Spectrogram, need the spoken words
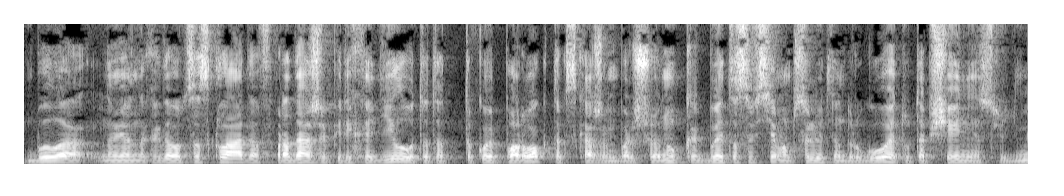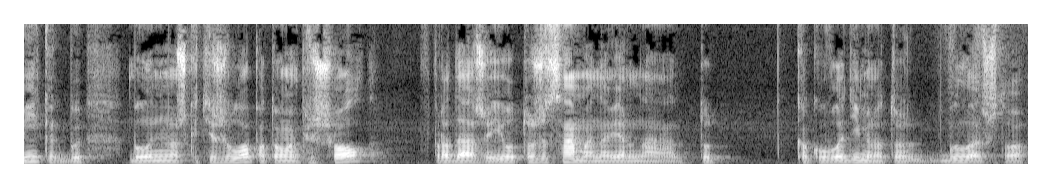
было, наверное, когда вот со склада в продаже переходил, вот этот такой порог, так скажем, большой, ну, как бы это совсем абсолютно другое, тут общение с людьми, как бы было немножко тяжело, потом я пришел в продаже, и вот то же самое, наверное, тут, как у Владимира, то было, что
